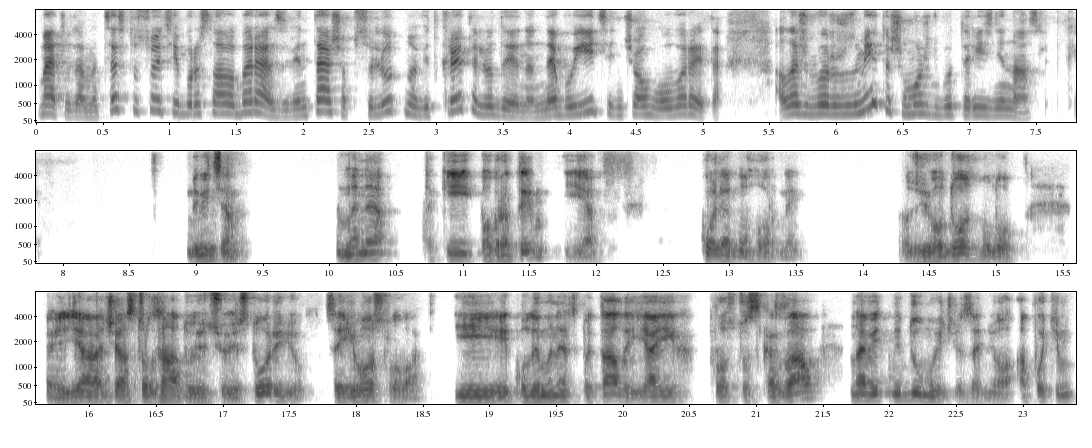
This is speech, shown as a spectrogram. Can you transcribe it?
методами? Це стосується і Борислава Берези. Він теж абсолютно відкрита людина, не боїться нічого говорити. Але ж ви розумієте, що можуть бути різні наслідки. Дивіться, в мене такий побратим є Коля Нагорний. З його дозволу, е, я часто згадую цю історію, це його слова. І коли мене спитали, я їх просто сказав, навіть не думаючи за нього, а потім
